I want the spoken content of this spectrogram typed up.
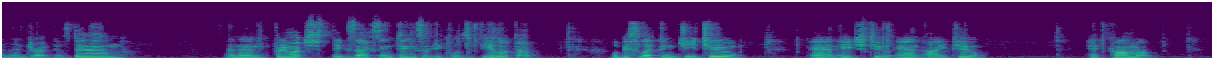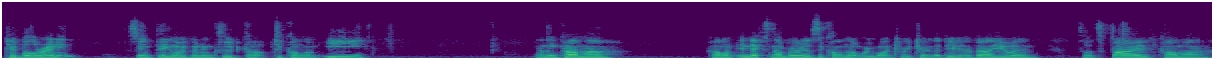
And then drag this down. And then pretty much the exact same thing. So equals VLOOKUP. We'll be selecting G2 and H2 and I2. Hit comma table array. Same thing, we're going to include to column E, and then comma. Column index number is the column that we want to return the data value in. So it's 5, comma,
